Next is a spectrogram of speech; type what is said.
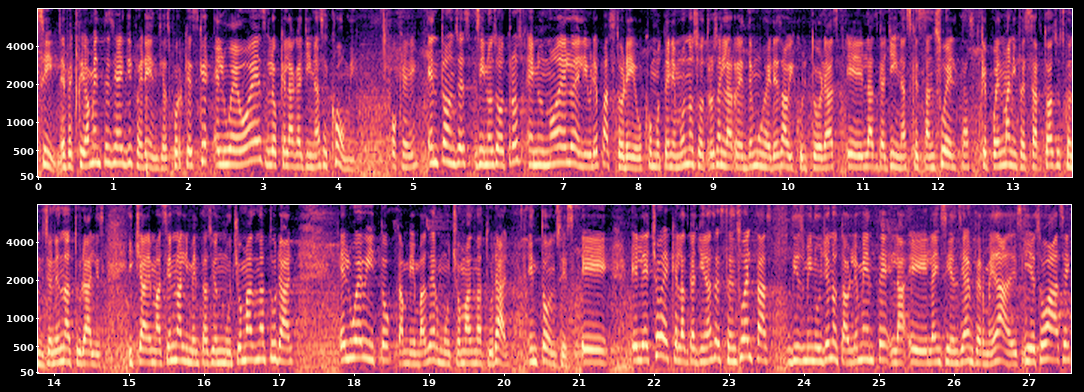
Sí, efectivamente sí hay diferencias, porque es que el huevo es lo que la gallina se come. Ok. Entonces, si nosotros en un modelo de libre pastoreo, como tenemos nosotros en la red de mujeres avicultoras, eh, las gallinas que están sueltas, que pueden manifestar todas sus condiciones naturales y que además tienen una alimentación mucho más natural, el huevito también va a ser mucho más natural. Entonces, eh, el hecho de que las gallinas estén sueltas disminuye notablemente eh, la, incidencia de enfermedades y eso hace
